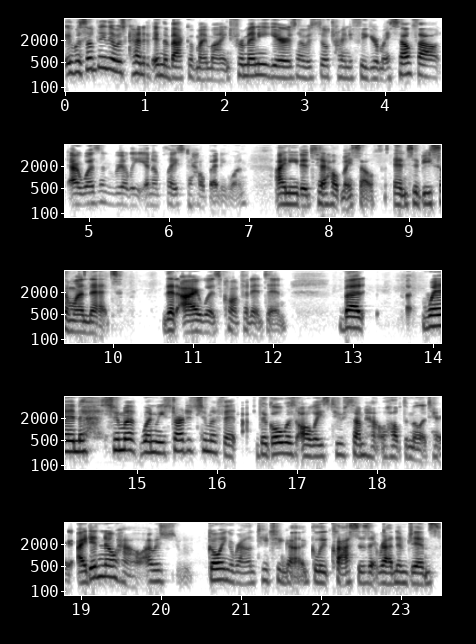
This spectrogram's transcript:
it was something that was kind of in the back of my mind. For many years I was still trying to figure myself out. I wasn't really in a place to help anyone. I needed to help myself and to be someone that that I was confident in. But when Summa when we started Summa Fit, the goal was always to somehow help the military. I didn't know how. I was going around teaching uh, glute classes at random gyms,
